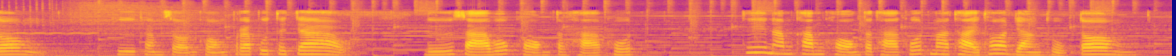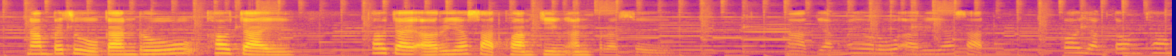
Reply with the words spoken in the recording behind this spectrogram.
ต้อง คือคำสอนของพระพุทธเจ้า หรือสาวกของตถาคต ที่นำคำของตถาคตมาถ่ายทอดอย่างถูกต้อง นำไปสู่การรู้เข้าใจ เข้าใจอริยสัจความจริงอันประเสริฐ หากยังไม่รู้อริยสัจก็ยังต้องท่อง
